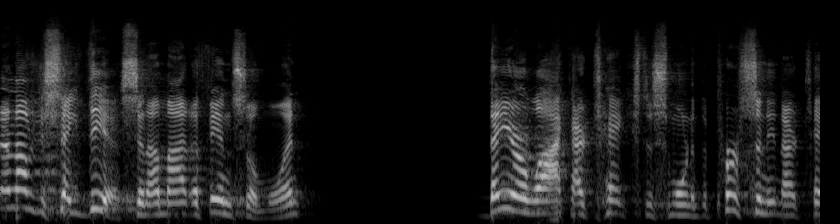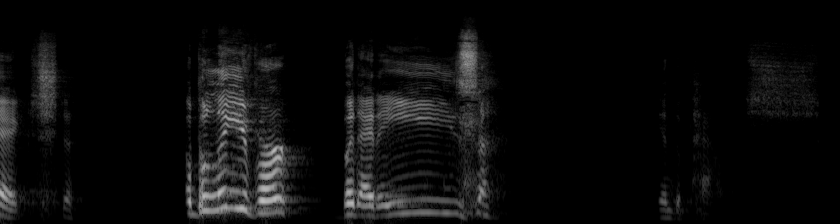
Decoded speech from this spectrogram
And I'll just say this, and I might offend someone. They are like our text this morning, the person in our text, a believer, but at ease in the palace.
